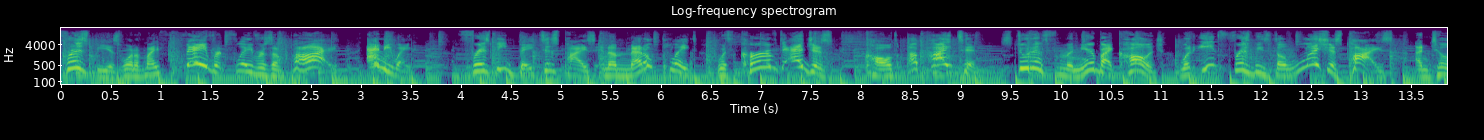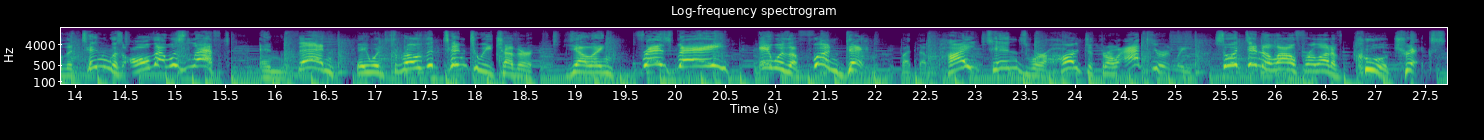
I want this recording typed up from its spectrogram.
Frisbee is one of my favorite flavors of pie. Anyway, Frisbie baked his pies in a metal plate with curved edges called a pie tin. Students from a nearby college would eat Frisbie's delicious pies until the tin was all that was left. And then they would throw the tin to each other, yelling, Frisbee! It was a fun game, but the pie tins were hard to throw accurately, so it didn't allow for a lot of cool tricks.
